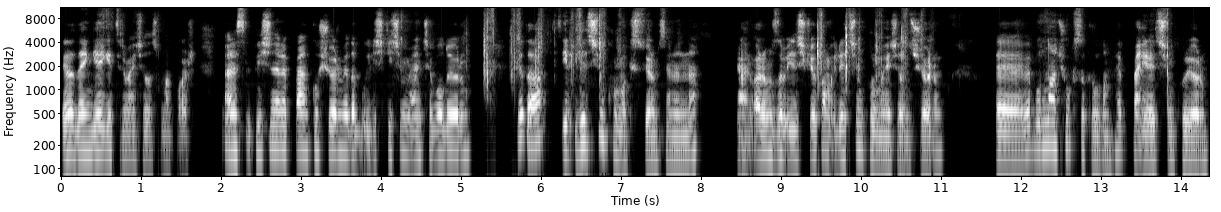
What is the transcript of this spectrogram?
Ya da dengeye getirmeye çalışmak var. Yani peşinden hep ben koşuyorum ya da bu ilişki için ben çabalıyorum. Ya da iletişim kurmak istiyorum seninle. Yani aramızda bir ilişki yok ama iletişim kurmaya çalışıyorum. Ee, ve bundan çok sıkıldım. Hep ben iletişim kuruyorum.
